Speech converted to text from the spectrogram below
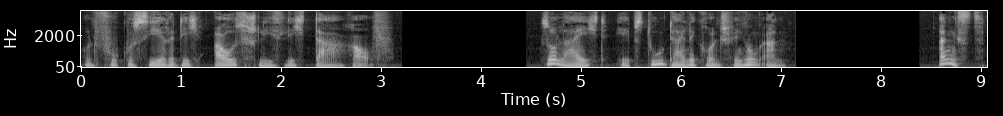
und fokussiere dich ausschließlich darauf. So leicht hebst du deine Grundschwingung an. Angst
